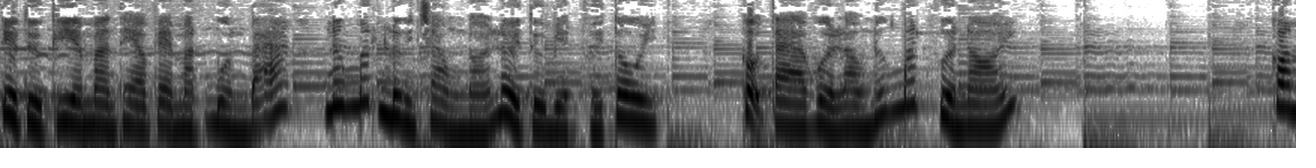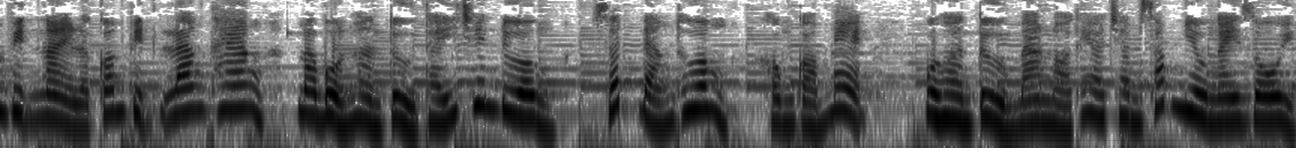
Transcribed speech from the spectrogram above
Tiểu tử kia mang theo vẻ mặt buồn bã, nước mắt lưng tròng nói lời từ biệt với tôi. Cậu ta vừa lau nước mắt vừa nói. Con vịt này là con vịt lang thang mà bổn hoàng tử thấy trên đường, rất đáng thương, không có mẹ. Bổn hoàng tử mang nó theo chăm sóc nhiều ngày rồi,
